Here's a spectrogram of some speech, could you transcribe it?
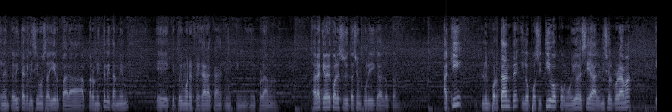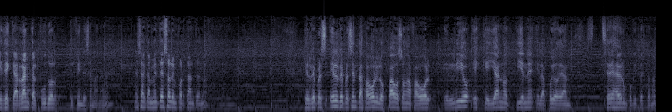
en la entrevista que le hicimos ayer para, para Unitel y también eh, que pudimos reflejar acá en, en el programa. Habrá que ver cuál es su situación jurídica del doctor. Aquí lo importante y lo positivo, como yo decía al inicio del programa, es de que arranca el fútbol el fin de semana. ¿no? Exactamente, eso es lo importante, ¿no? Él, él, representa a favor y los pagos son a favor. El lío es que ya no tiene el apoyo de antes. Se deja ver un poquito esto, ¿no?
